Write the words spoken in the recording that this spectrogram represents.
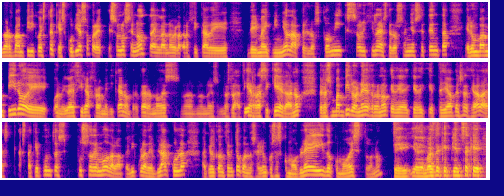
Lord Vampírico este, que es curioso, pero eso no se nota en la novela gráfica de, Mike Miñola, pero los cómics originales de los años 70 era un vampiro, eh, bueno, iba a decir afroamericano, pero claro, no es, no, es, la tierra siquiera, ¿no? Pero es un vampiro negro, ¿no? Que, te lleva a pensar, ¿hasta qué punto se puso de moda la película de Blácula, aquel concepto cuando salieron cosas como Blade o como esto, ¿no? Sí, y además de que piensa que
